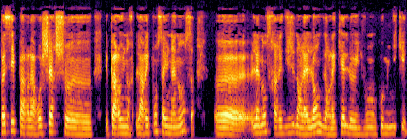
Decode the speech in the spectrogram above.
passez par la recherche et par la réponse à une annonce, l'annonce sera rédigée dans la langue dans laquelle ils vont communiquer.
